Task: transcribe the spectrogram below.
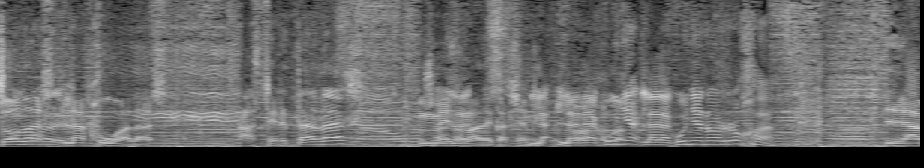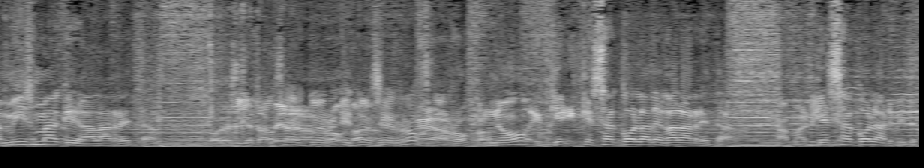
Todas las jugadas acertadas o sea, menos la, de Casemiro. La, la de Acuña, la de Acuña no es roja. La misma que Galarreta. Pues es que O también sea, era entonces, roja. entonces es roja. Era roja. No, ¿qué, qué sacó la de Galarreta? Amarilla. ¿Qué sacó el árbitro?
